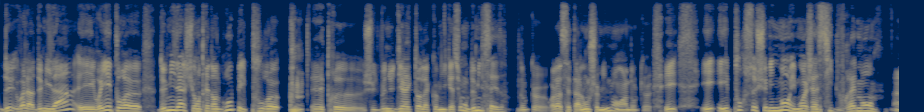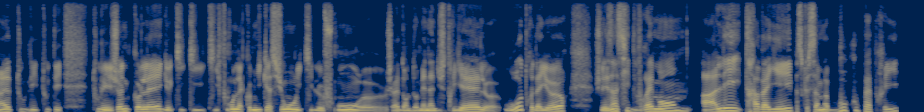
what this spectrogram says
de, voilà 2001 et vous voyez pour euh, 2001 je suis entré dans le groupe et pour euh, être euh, je suis devenu directeur de la communication en 2016 donc euh, voilà c'est un long cheminement hein, donc et, et, et pour ce cheminement et moi j'incite vraiment hein, tous les tous les tous les jeunes collègues qui, qui, qui feront de la communication et qui le feront euh, dans le domaine industriel ou autre d'ailleurs je les incite vraiment à aller travailler, parce que ça m'a beaucoup appris,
